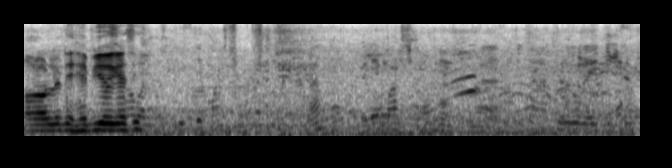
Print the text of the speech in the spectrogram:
আমরা অলরেডি হেভি হয়ে গেছি। এই দিক থেকে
